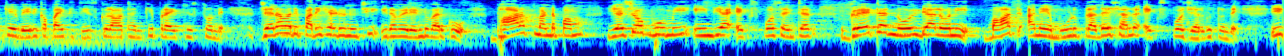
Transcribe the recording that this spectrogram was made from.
ఒకే వేదికపైకి తీసుకురావడానికి ప్రయత్నిస్తోంది. జనవరి పదిహేడు నుంచి ఇరవై రెండు వరకు Bharat Mandapam Yashobhoomi India expo centre greater నోయిడాలోని మార్ట్ అనే మూడు ప్రదేశాల్లో ఎక్స్పో జరుగుతుంది. ఈ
